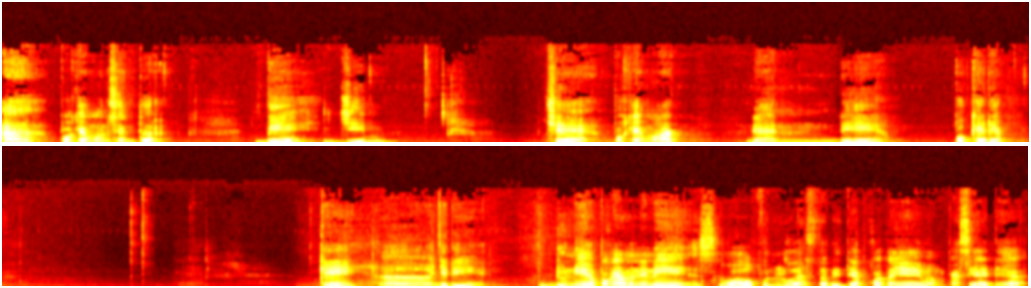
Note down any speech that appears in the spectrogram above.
A. Pokemon Center B. Gym C. Pokemart dan D. Pokedep Oke, okay, uh, eh, jadi dunia Pokemon ini walaupun luas tapi tiap kotanya emang pasti ada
